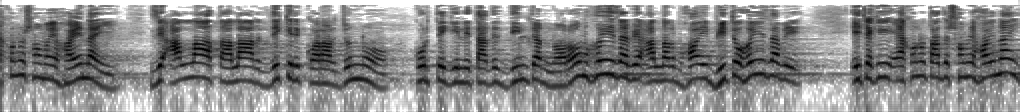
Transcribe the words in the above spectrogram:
এখনও সময় হয় নাই যে আল্লাহ তালার দিকের করার জন্য করতে গেলে তাদের দিলটা নরম হয়ে যাবে, আল্লাহর ভয় ভীত হয়ে যাবে। এটা কি এখনও তাদের সময় হয় নাই?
